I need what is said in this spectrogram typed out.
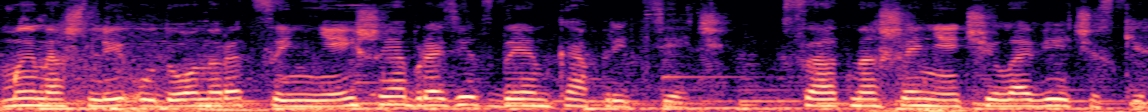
мы нашли у донора ценнейший образец ДНК предтеч – Соотношение человеческих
